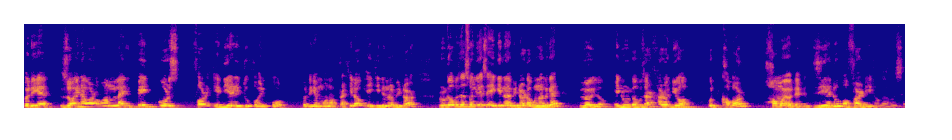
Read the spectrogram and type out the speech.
গতিকে join our online paid course for A D R E two point o' গতিকে মনত ৰাখি লওক এইকেইদিনৰ ভিতৰত দুৰ্গা পূজা চলি আছে এইকেইদিনৰ ভিতৰত আপোনালোকে লৈ লওক। এই দুৰ্গা পূজাৰ শাৰদীয় উৎসৱৰ সময়তে যিহেতু অফাৰ দি থকা হৈছে।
